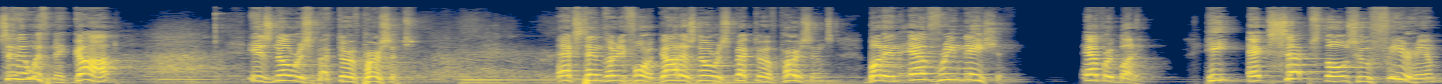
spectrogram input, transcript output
Say that with me. God is no respecter of persons. Acts 10:34. God is no respecter of persons, but in every nation, everybody, he accepts those who fear him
